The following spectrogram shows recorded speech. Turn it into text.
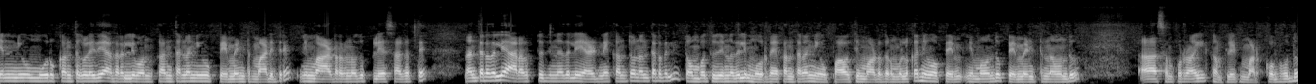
ಏನು ನೀವು ಮೂರು ಕಂತುಗಳಿದೆ, ಅದರಲ್ಲಿ ಒಂದು ಕಂತನ್ನು ನೀವು ಪೇಮೆಂಟ್ ಮಾಡಿದರೆ ನಿಮ್ಮ ಆರ್ಡರ್ ಅನ್ನೋದು ಪ್ಲೇಸ್ ಆಗುತ್ತೆ. ನಂತರದಲ್ಲಿ ಅರವತ್ತು ದಿನದಲ್ಲಿ ಎರಡನೇ ಕಂತು, ನಂತರದಲ್ಲಿ ತೊಂಬತ್ತು ದಿನದಲ್ಲಿ ಮೂರನೇ ಕಂತನ್ನು ನೀವು ಪಾವತಿ ಮಾಡೋದ್ರ ಮೂಲಕ ನೀವು ನಿಮ್ಮ ಒಂದು ಪೇಮೆಂಟ್ನ ಒಂದು ಸಂಪೂರ್ಣವಾಗಿ ಕಂಪ್ಲೀಟ್ ಮಾಡ್ಕೋಬಹುದು.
